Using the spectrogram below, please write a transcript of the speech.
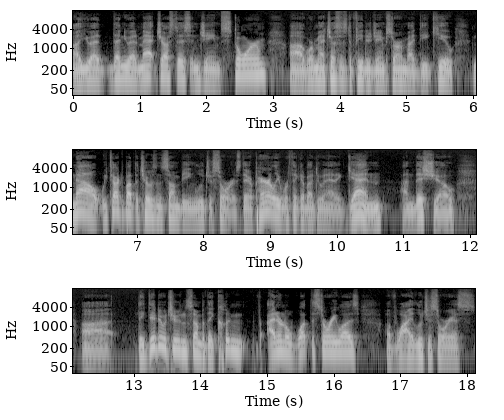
Uh, you had then you had Matt Justice and James Storm, uh, where Matt Justice defeated James Storm by DQ. Now we talked about the Chosen Son being Luchasaurus. They apparently were thinking about doing that again on this show. Uh, they did do a Chosen Son, but they couldn't. I don't know what the story was of why Luchasaurus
